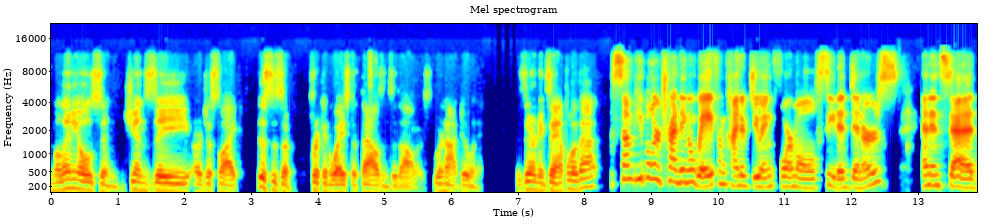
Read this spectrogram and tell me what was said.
millennials and Gen Z are just like, this is a freaking waste of thousands of dollars. We're not doing it. Is there an example of that? Some people are trending away from kind of doing formal seated dinners and instead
